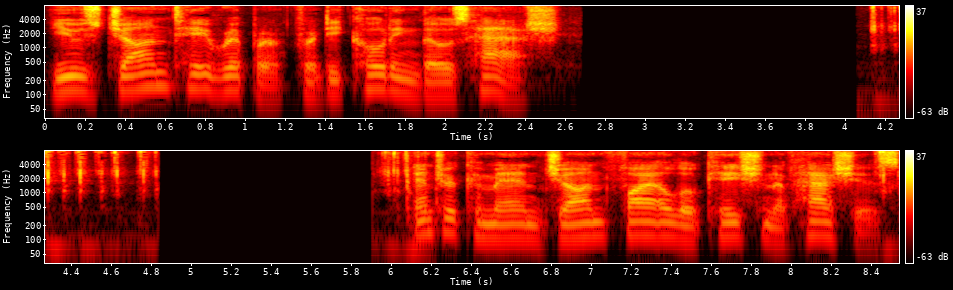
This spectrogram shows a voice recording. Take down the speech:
Use John Tay Ripper for decoding those hash. Enter command John file location of hashes,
